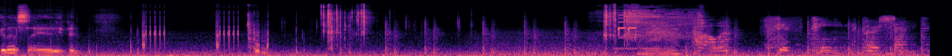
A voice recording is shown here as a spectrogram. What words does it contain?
Gonna say anything. Power 15%.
